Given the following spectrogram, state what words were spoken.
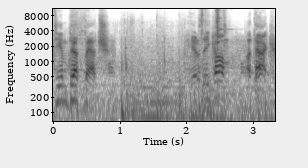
Team deathmatch. Here they come. Attack!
